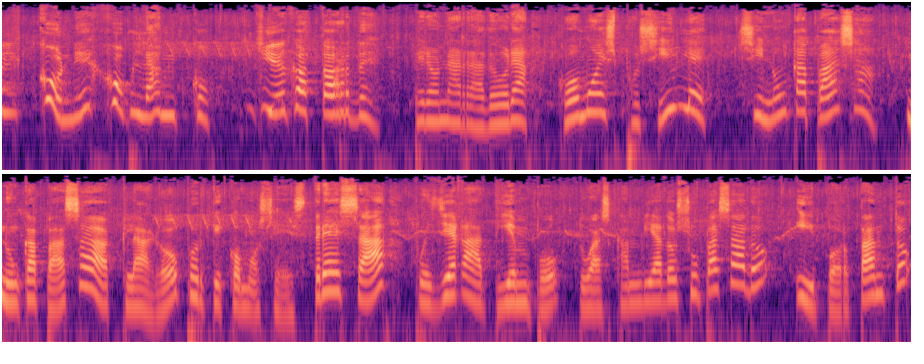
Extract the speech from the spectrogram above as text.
Al conejo blanco. Llega tarde. Pero narradora, ¿cómo es posible? Si nunca pasa. Nunca pasa, claro, porque como se estresa, pues llega a tiempo. Tú has cambiado su pasado y, por tanto,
